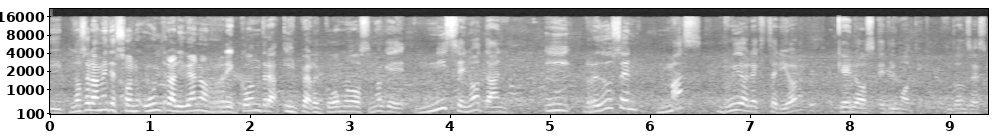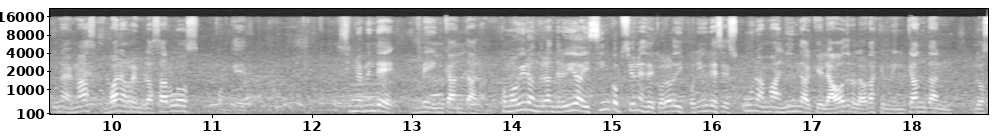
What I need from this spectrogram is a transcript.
Y no solamente son ultra livianos, recontra, hiper cómodos, sino que ni se notan y reducen más ruido al exterior que los Etimotic. Entonces, una vez más, van a reemplazarlos porque simplemente me encantaron. Como vieron durante el video hay cinco opciones de color disponibles, es una más linda que la otra, la verdad es que me encantan los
